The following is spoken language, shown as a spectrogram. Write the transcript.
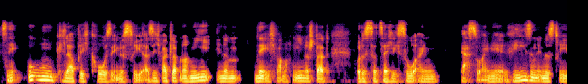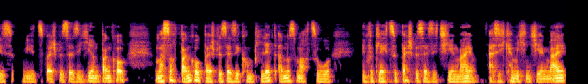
Ist 'ne unglaublich große Industrie. Also, ich war, glaube noch nie in 'nem ne, ich war noch nie in 'ner Stadt, wo das tatsächlich so ein ja, so eine Riesenindustrie ist, wie jetzt beispielsweise hier in Bangkok. Und was auch Bangkok beispielsweise komplett anders macht so im Vergleich zu beispielsweise Chiang Mai. Also, ich kann mich in Chiang Mai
